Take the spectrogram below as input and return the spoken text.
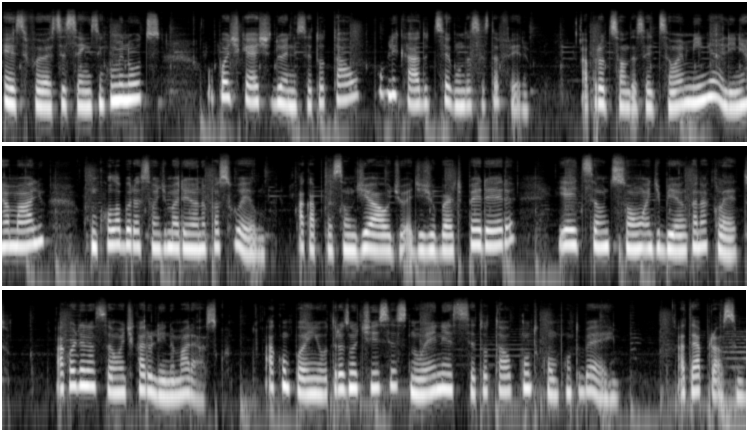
Esse foi o SC em 5 minutos, o podcast do NC Total, publicado de segunda a sexta-feira. A produção dessa edição é minha, Aline Ramalho, com colaboração de Mariana Passuelo. A captação de áudio é de Gilberto Pereira e a edição de som é de Bianca Anacleto. A coordenação é de Carolina Marasco. Acompanhe outras notícias no nsctotal.com.br. Até a próxima!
